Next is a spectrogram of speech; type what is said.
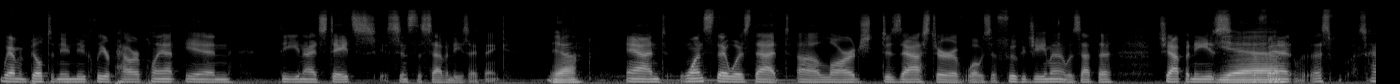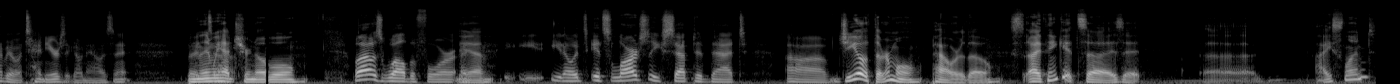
we haven't built a new nuclear power plant in the United States since the 70s, I think. Yeah. And once there was that uh, large disaster of what was it, Fukushima? Was that the Japanese Yeah. event? That's it's got to be about 10 years ago now, isn't it? And then we uh, had Chernobyl. well, that was well before. Yeah. you know, it's it's largely accepted that. Uh, Geothermal power, though. I think it's uh, is it uh, Iceland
